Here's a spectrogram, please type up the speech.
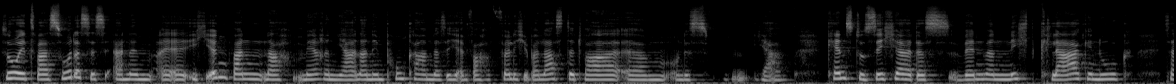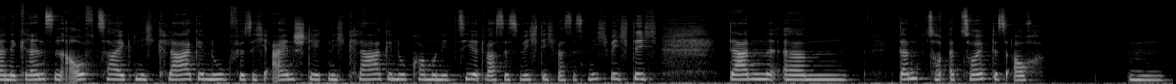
So, jetzt war es so, dass es einem, äh, ich irgendwann nach mehreren Jahren an den Punkt kam, dass ich einfach völlig überlastet war. Ähm, und es, ja, kennst du sicher, dass wenn man nicht klar genug seine Grenzen aufzeigt, nicht klar genug für sich einsteht, nicht klar genug kommuniziert, was ist wichtig, was ist nicht wichtig, dann, ähm, dann erzeugt es auch mh, hm,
